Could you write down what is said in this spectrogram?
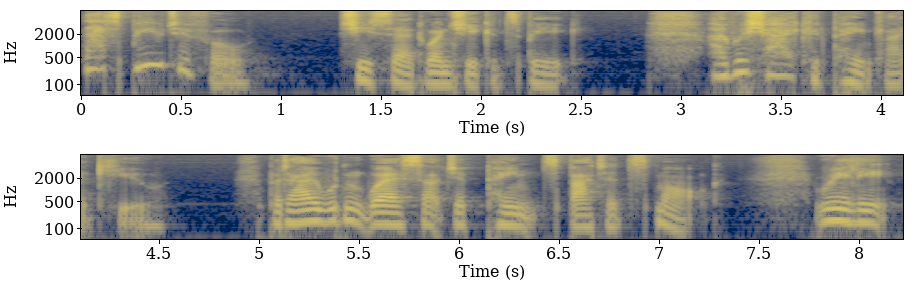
That's beautiful, she said when she could speak. I wish I could paint like you, but I wouldn't wear such a paint spattered smock. Really,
